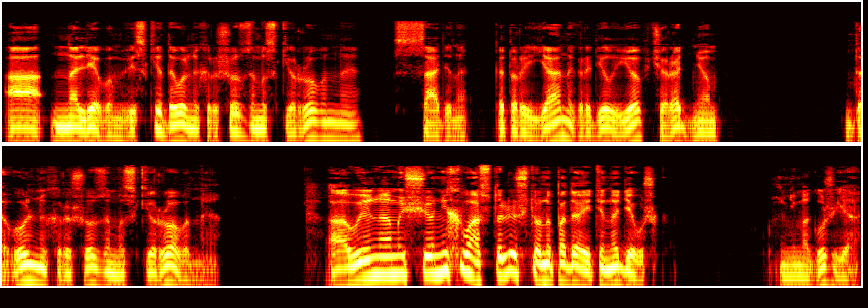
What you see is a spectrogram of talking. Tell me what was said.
а на левом виске довольно хорошо замаскированная ссадина, которой я наградил ее вчера днем. Довольно хорошо замаскированная. А вы нам еще не хвастали, что нападаете на девушек. Не могу же я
